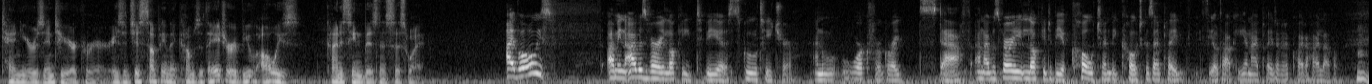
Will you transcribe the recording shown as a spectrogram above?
ten years into your career? Is it just something that comes with age, or have you always kind of seen business this way? I've always, I mean, I was very lucky to be a school teacher and work for great staff, and I was very lucky to be a coach and be coached because I played field hockey and I played it at quite a high level. Hmm.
